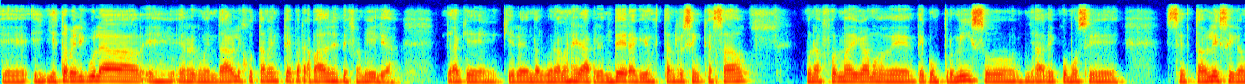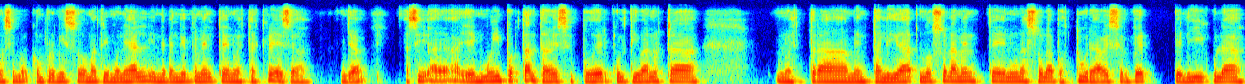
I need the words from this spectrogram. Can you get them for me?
Eh, y esta película es, recomendable justamente para padres de familia, ya que quieren de alguna manera aprender, aquellos que están recién casados, una forma, digamos, de, compromiso, ya de cómo se, se establece, digamos, el compromiso matrimonial independientemente de nuestras creencias, ya. Así, es muy importante a veces poder cultivar nuestra, nuestra mentalidad no solamente en una sola postura, a veces ver películas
